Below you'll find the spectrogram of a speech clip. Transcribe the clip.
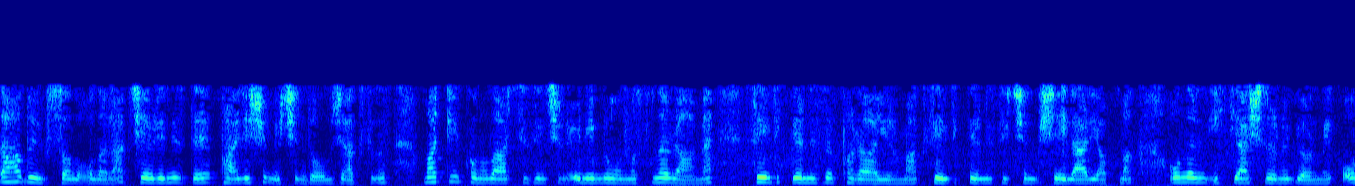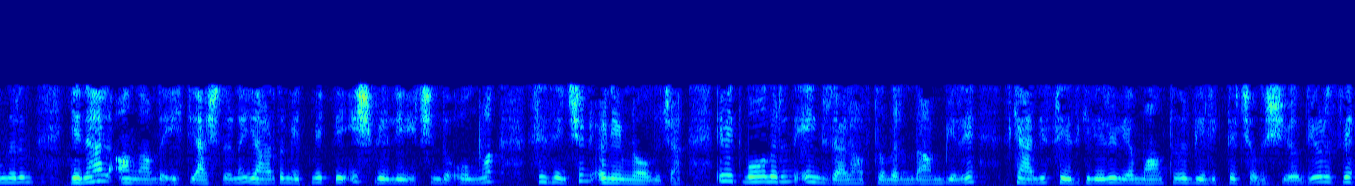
Daha duygusal olarak çevrenizde paylaşım içinde olacaksınız. Maddi konular sizin için önemli olmasına rağmen sevdiklerinize para ayırmak, sevdikleriniz için bir şeyler yapmak, onların ihtiyaçlarını görmek, onların genel anlamda ihtiyaçlarına yardım etmek ve işbirliği içinde olmak sizin için önemli olacak. Evet boğaların en güzel haftalarından biri kendi sezgileri ve mantığı birlikte çalışıyor diyoruz ve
